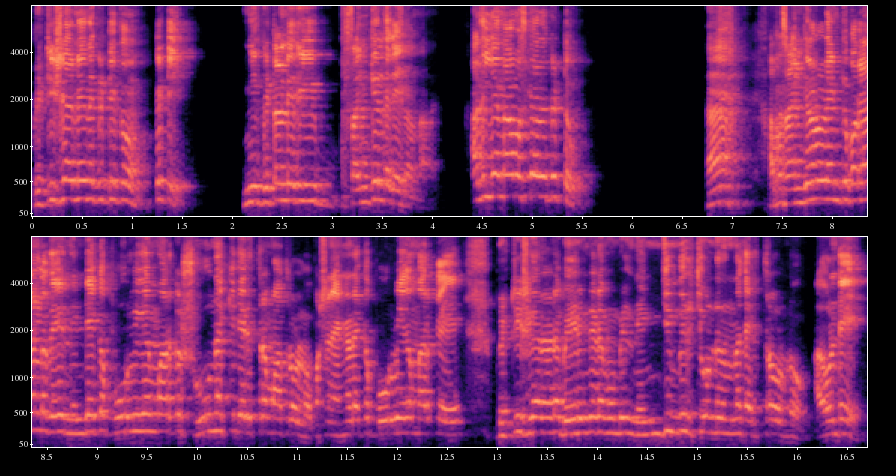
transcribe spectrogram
ബ്രിട്ടീഷുകാരുടെ നിന്ന് കിട്ടിത്തോ കിട്ടി. ഇനി കിട്ടേണ്ടത് ഈ സംഖ്യയുടെ കയ്യിൽ നിന്നാണ് അത് നമസ്കാരം കിട്ടും. ഏ? അപ്പൊ സംഖ്യകളോട് എനിക്ക് പറയാനുള്ളത് നിന്റെയൊക്കെ പൂർവികന്മാർക്ക് ഷൂ നക്കി ചരിത്രം മാത്രമേ ഉള്ളൂ. പക്ഷെ ഞങ്ങളുടെയൊക്കെ പൂർവികന്മാർക്ക് ബ്രിട്ടീഷുകാരുടെ ബേരിന്റെ മുമ്പിൽ നെഞ്ചും പിരിച്ചുകൊണ്ട് നിന്ന ചരിത്രമുണ്ടോ അതുകൊണ്ടേ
